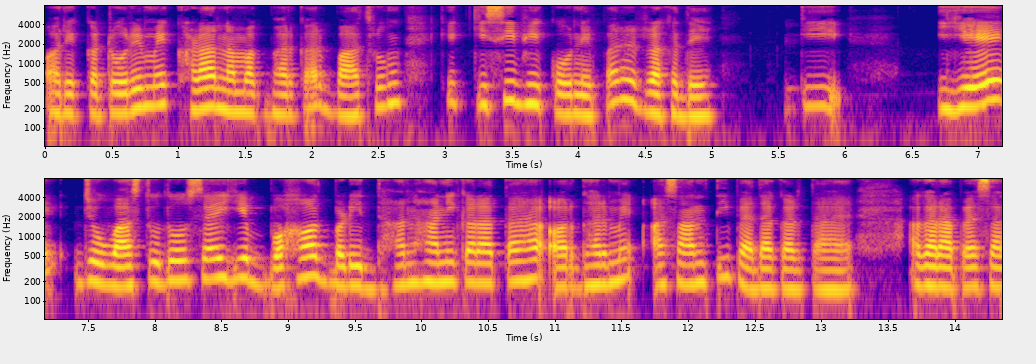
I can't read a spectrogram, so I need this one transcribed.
और एक कटोरे में खड़ा नमक भरकर बाथरूम के किसी भी कोने पर रख दें कि ये जो वास्तु दोष है, ये बहुत बड़ी धन हानि कराता है और घर में अशांति पैदा करता है। अगर आप ऐसा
